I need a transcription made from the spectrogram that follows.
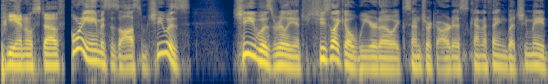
piano stuff. Tori Amos is awesome. She was she was really interesting. She's like a weirdo, eccentric artist kind of thing, but she made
